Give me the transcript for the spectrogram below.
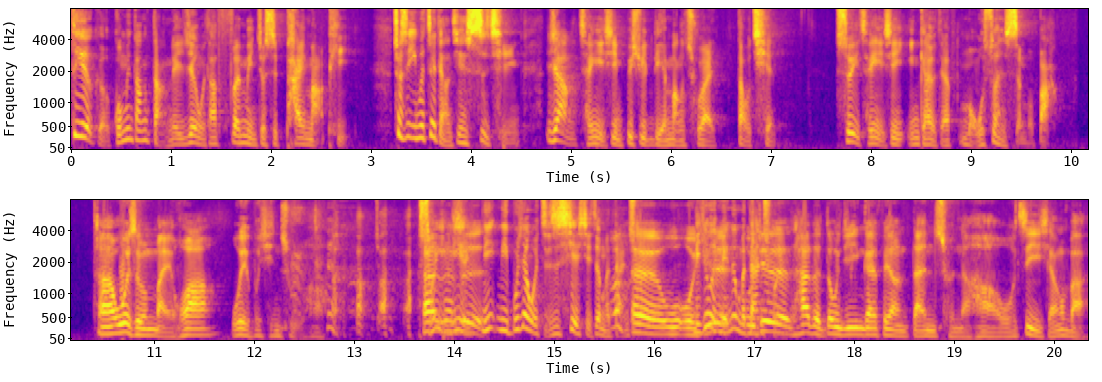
第二个，国民党党内认为他分明就是拍马屁，就是因为这两件事情让陈以信必须连忙出来道歉，所以陈以信应该有在谋算什么吧？他为什么买花，我也不清楚哈。所以你也你你不认为只是谢谢这么单纯？呃，我我觉得我觉得他的动机应该非常单纯的哈。我自己想法，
